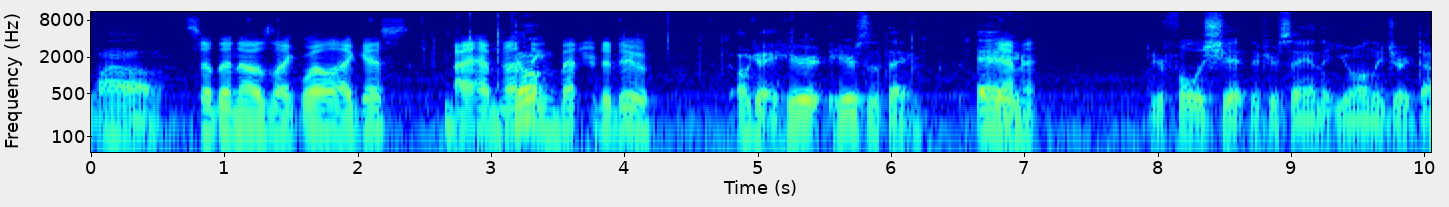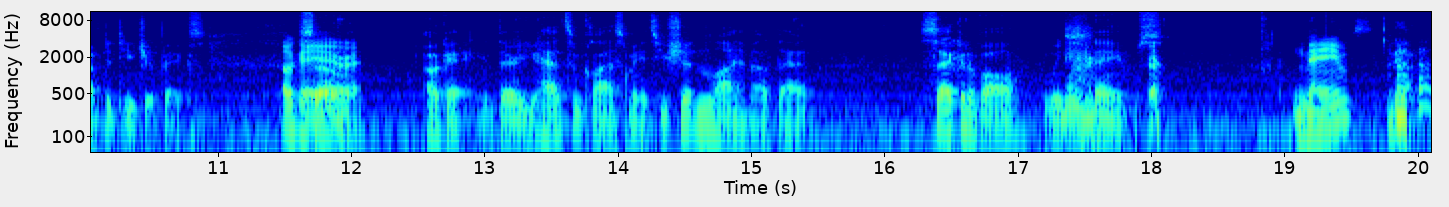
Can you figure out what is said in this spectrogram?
Wow. So then I was like, well, I guess I have Don't- nothing better to do. Okay, here here's the thing. A, Yeah, man. you're full of shit if you're saying that you only jerked off to teacher pics. Okay, So- yeah, right. Okay, there you had some classmates. You shouldn't lie about that. Second of all, we need names. Names? Yeah.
